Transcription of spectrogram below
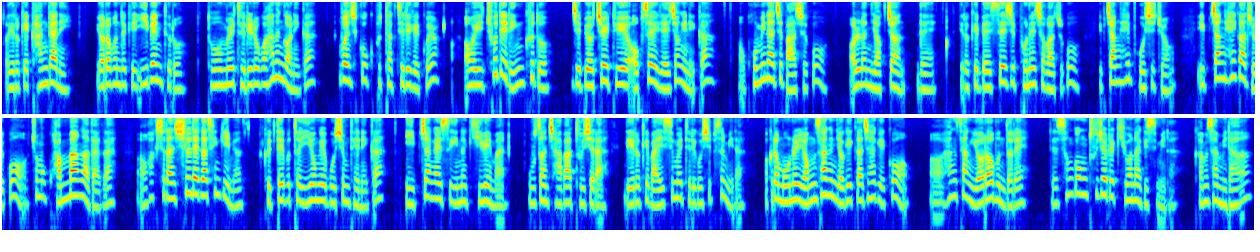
또 이렇게 간간히 여러분들께 이벤트로 도움을 드리려고 하는 거니까 한 번씩 꼭 부탁드리겠고요. 어, 이 초대 링크도 이제 며칠 뒤에 없을 예정이니까 어, 고민하지 마시고 얼른 역전 네 이렇게 메시지 보내셔가지고 입장해 보시죠. 입장해가지고 좀 관망하다가 어, 확실한 신뢰가 생기면 그때부터 이용해 보시면 되니까 입장할 수 있는 기회만 우선 잡아 두시라. 네, 이렇게 말씀을 드리고 싶습니다. 어, 그럼 오늘 영상은 여기까지 하겠고 어, 항상 여러분들의 네, 성공 투자를 기원하겠습니다. 감사합니다.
